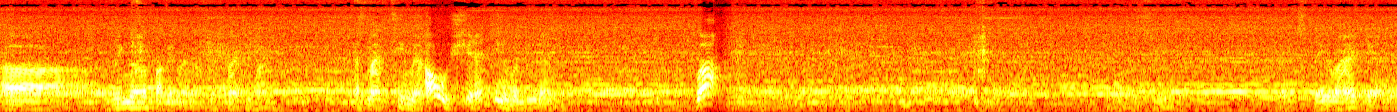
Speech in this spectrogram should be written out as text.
Uh, ringer, fuck it, now. Let's try 200. That's my team, man. Oh shit, I didn't think I would do that. Fuck! Stay right there. Nice.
